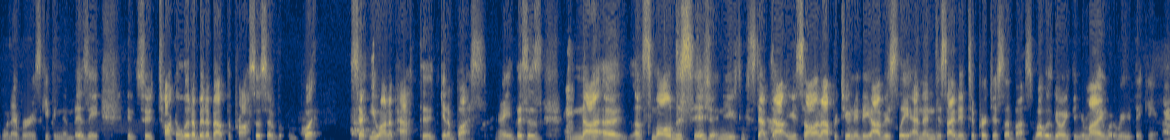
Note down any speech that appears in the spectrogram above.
whatever is keeping them busy. And so, talk a little bit about the process of what set you on a path to get a bus right this is not a, a small decision you stepped out you saw an opportunity obviously and then decided to purchase a bus what was going through your mind what were you thinking about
